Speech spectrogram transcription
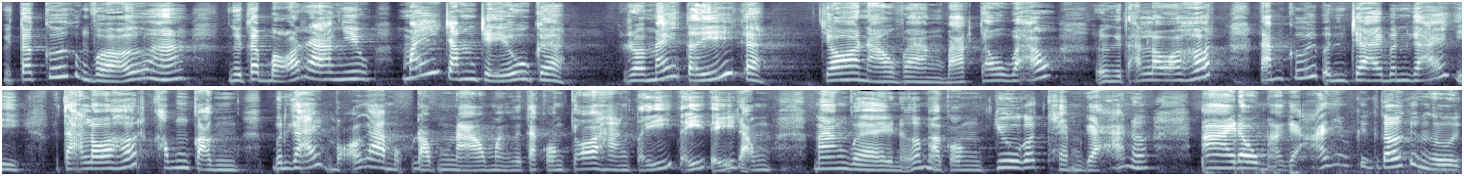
người ta cưới con vợ hả? Người ta bỏ ra nhiêu? Mấy trăm triệu kìa, rồi mấy tỷ kìa. Cho nào vàng bạc châu báu, rồi người ta lo hết. Đám cưới bên trai bên gái gì, người ta lo hết, không cần. Bên gái bỏ ra một đồng nào mà người ta còn cho hàng tỷ tỷ tỷ đồng mang về nữa mà còn chưa có thèm gả nữa. Ai đâu mà gả tới cái người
